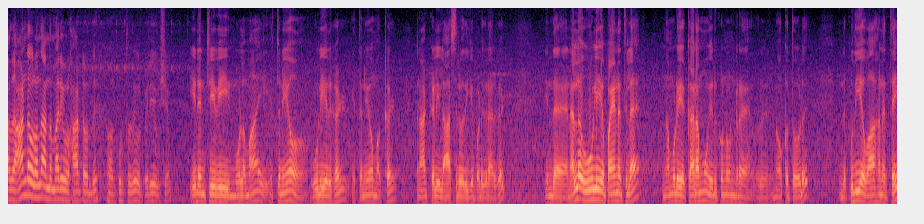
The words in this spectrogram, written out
அது ஆண்டவர் வந்து அந்த மாதிரி ஒரு ஹார்ட்டை வந்து அவர் கொடுத்தது ஒரு பெரிய விஷயம். ஈடன் டிவியின் மூலமாய் எத்தனையோ ஊழியர்கள் எத்தனையோ மக்கள் நாட்களில் ஆசீர்வதிக்கப்படுகிறார்கள். இந்த நல்ல ஊழிய பயணத்தில் நம்முடைய கரமும் இருக்கணுன்ற ஒரு நோக்கத்தோடு இந்த புதிய வாகனத்தை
